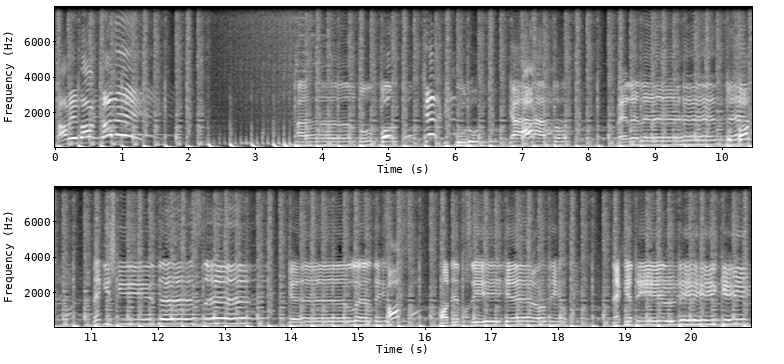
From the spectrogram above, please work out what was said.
Tavi Baktali! Álmomban mikor ott jártam Vele lettem Meg is kérdeztem Kell lenni Az? Ha nem szégyelnél Neked élnék én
